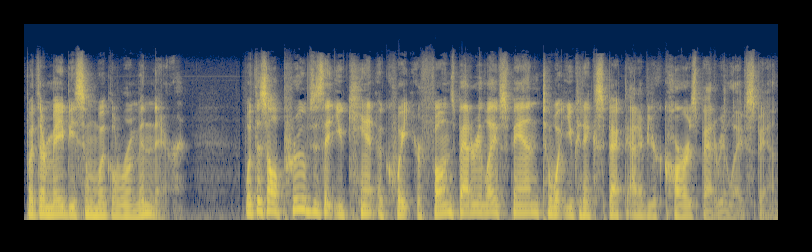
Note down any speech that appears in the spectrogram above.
but there may be some wiggle room in there. What this all proves is that you can't equate your phone's battery lifespan to what you can expect out of your car's battery lifespan.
